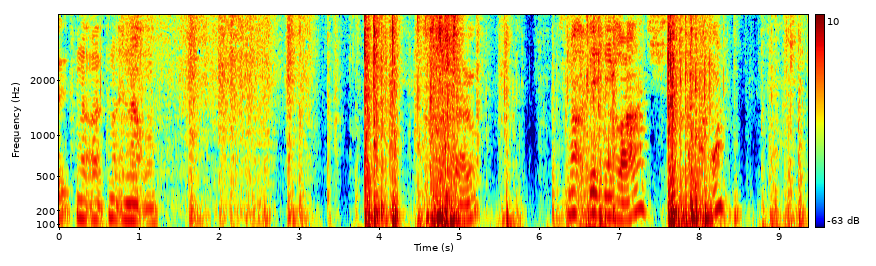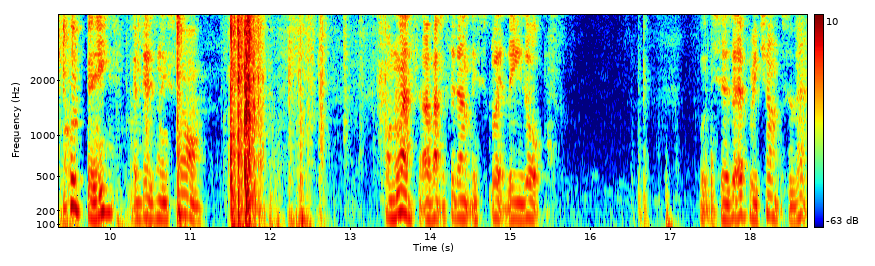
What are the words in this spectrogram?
it's not. That's not in that one. So, it's not a Disney large that one. Could be a Disney small. Unless I've accidentally split these up. Which has every chance of it.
